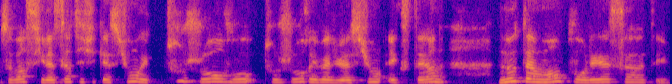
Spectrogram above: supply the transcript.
savoir si la certification est toujours, vos, toujours évaluation externe, notamment pour les SAAT.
